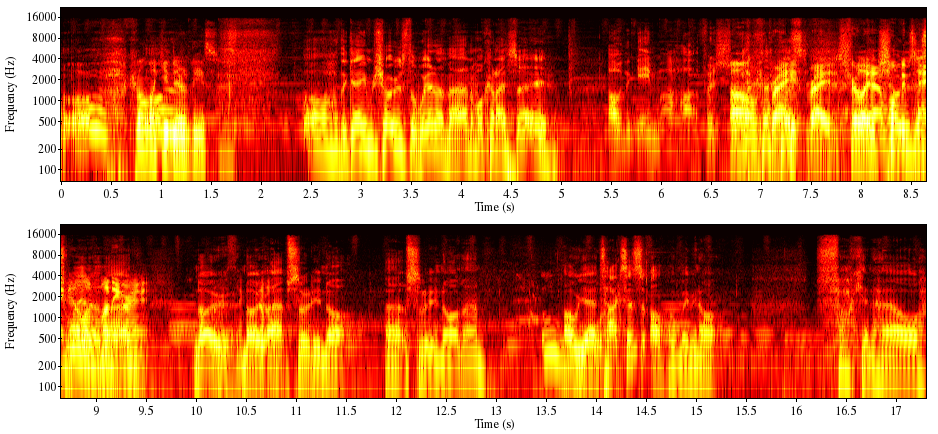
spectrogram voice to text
Oh, I don't like either of these. Oh, the game chose the winner, man. What can I say? Oh, the game, uh, for sure. Oh, right, right. Surely I won't be paying Ellum winner, money, man. right? No, no, God. absolutely not. Absolutely not, man. Ooh. Oh yeah, taxes? Oh, well, maybe not. Fucking hell.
